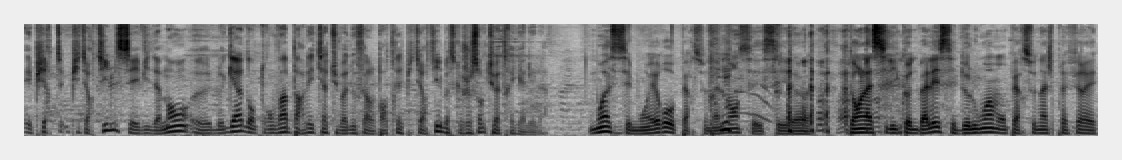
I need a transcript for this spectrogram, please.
Et Peter, Peter Thiel, c'est évidemment euh, le gars dont on va parler. Tiens, tu vas nous faire le portrait de Peter Thiel parce que je sens que tu vas te régaler là. Moi, c'est mon héros, personnellement. c'est euh, dans la Silicon Valley, c'est de loin mon personnage préféré.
